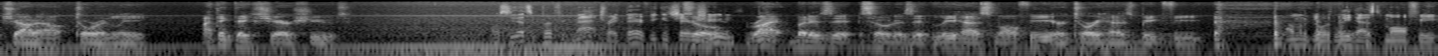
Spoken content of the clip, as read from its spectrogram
shout out Tori and Lee. I think they share shoes. Well, see, that's a perfect match right there. If you can share so shoes. right, but is it so? Does it Lee has small feet or Tori has big feet? I'm gonna go with Lee has small feet.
